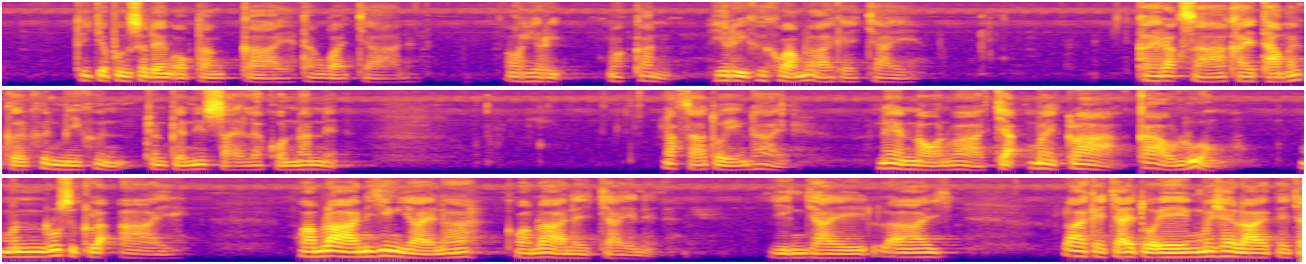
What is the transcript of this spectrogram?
ๆที่จะพึงแสดงออกทางกายทางวาจาเนี่ยเอาฮิริมากั้นฮิริคือความละอายแก่ใจ ใครรักษาใครทำให้เกิดขึ้นมีขึ้น จนเป็นนิสัยแล้วคนนั้นเนี่ยรักษาตัวเองได้ แน่นอนว่าจะไม่กล้าก้าวล่วง มันรู้สึกละอาย ความละอายนี่ยิ่งใหญ่นะ ความละอายในใจเนี่ยยิ่งใหญ่ลายลายแก่ใจตัวเอง ไม่ใช่ลายแก่ใจ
